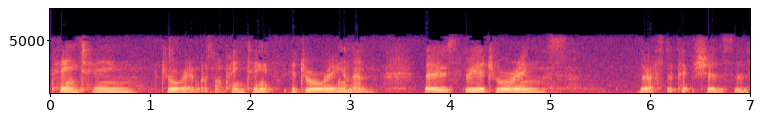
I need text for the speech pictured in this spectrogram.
painting, drawing. Well, it's not painting, it's like a drawing, and then those three are drawings. The rest are pictures of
